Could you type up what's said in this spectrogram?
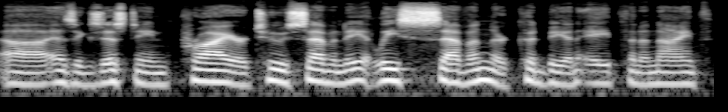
uh, as existing prior to 70, at least seven. There could be an eighth and a ninth.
